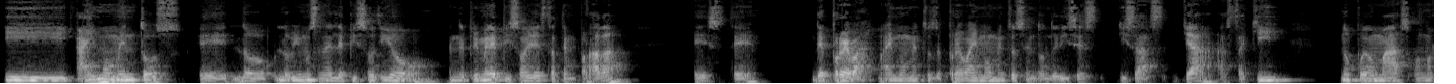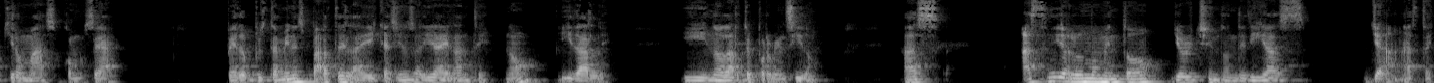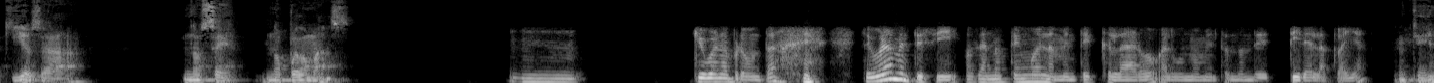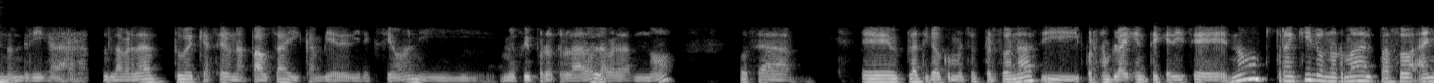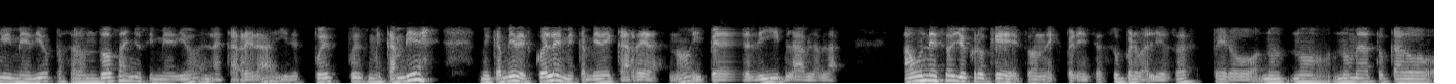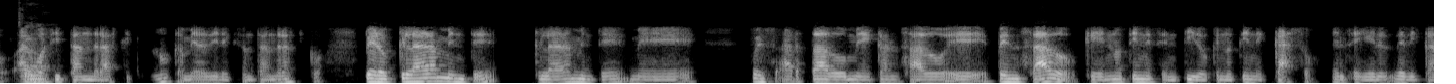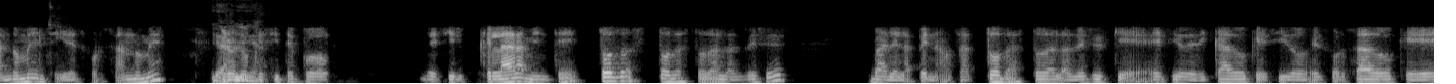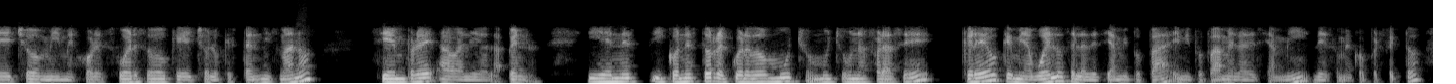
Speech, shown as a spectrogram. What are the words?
Y hay momentos, eh, lo, lo, vimos en el episodio, en el primer episodio de esta temporada, este, de prueba. Hay momentos de prueba, hay momentos en donde dices, quizás ya hasta aquí, no puedo más o no quiero más, o como sea pero pues también es parte de la dedicación salir adelante, ¿no? Y darle, y no darte por vencido. ¿Has, has tenido algún momento, George, en donde digas, ya, hasta aquí, o sea, no sé, no puedo más? Mm, qué buena pregunta. Seguramente sí, o sea, no tengo en la mente claro algún momento en donde tire la toalla en donde diga, pues la verdad tuve que hacer una pausa y cambié de dirección y me fui por otro lado, la verdad no. O sea, he platicado con muchas personas y, por ejemplo, hay gente que dice, no, pues tranquilo, normal, pasó año y medio, pasaron dos años y medio en la carrera y después pues me cambié, me cambié de escuela y me cambié de carrera, ¿no? Y perdí, bla, bla, bla. Aún eso yo creo que son experiencias súper valiosas, pero no, no, no me ha tocado algo así tan drástico, ¿no? Cambiar de dirección tan drástico. Pero claramente, claramente me pues hartado, me he cansado, he pensado que no tiene sentido, que no tiene caso el seguir dedicándome, el seguir esforzándome, pero lo que sí te puedo decir claramente, todas, todas, todas las veces vale la pena. O sea, todas, todas las veces que he sido dedicado, que he sido esforzado, que he hecho mi mejor esfuerzo, que he hecho lo que está en mis manos, siempre ha valido la pena. Y, en y con esto recuerdo mucho, mucho una frase, creo que mi abuelo se la decía a mi papá y mi papá me la decía a mí, de eso me acuerdo perfecto,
